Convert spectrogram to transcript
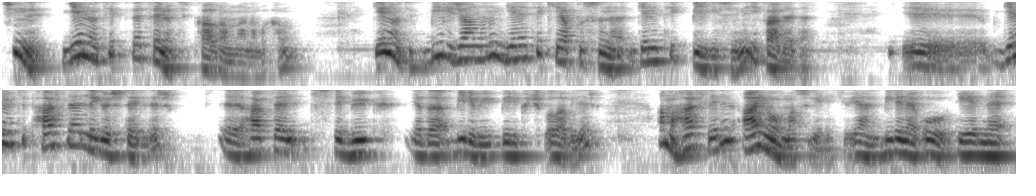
Şimdi genotip ve fenotip kavramlarına bakalım. Genotip bir canlının genetik yapısını, genetik bilgisini ifade eder. E, genotip harflerle gösterilir. E, harfler ikisi de büyük ya da biri büyük biri küçük olabilir. Ama harflerin aynı olması gerekiyor. Yani birine U, diğerine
